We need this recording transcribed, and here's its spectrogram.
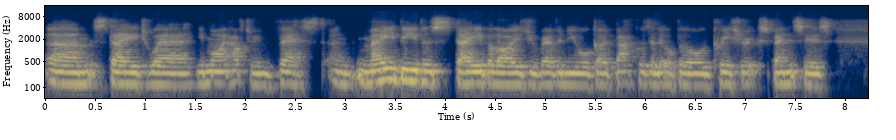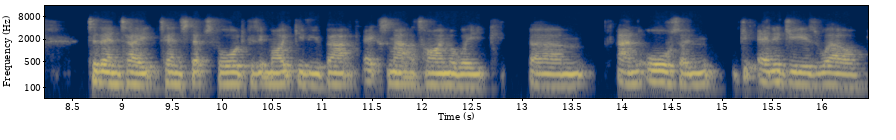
um, stage where you might have to invest and maybe even stabilize your revenue or go backwards a little bit or increase your expenses to then take 10 steps forward because it might give you back X amount of time a week um, and also energy as well,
